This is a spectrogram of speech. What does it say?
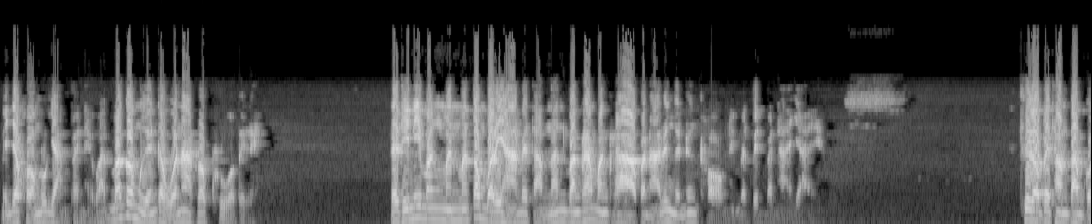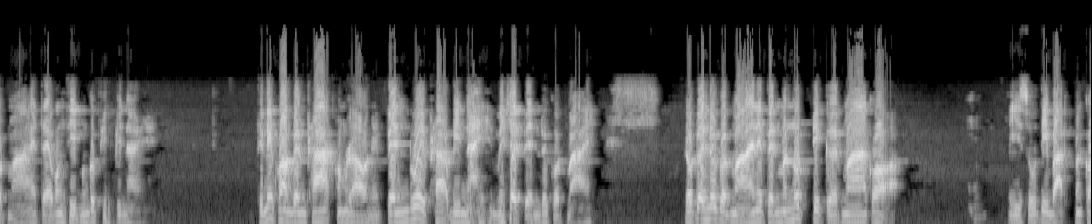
เป็นเจ้าของทุกอย่างไปในวัด มันก็เหมือนกับหัวหน้าครอบครัวไปเลยแต่ทีนี้มันมันมันต้องบริหารไปตามนั้น บางครั้งบางคราวปัญหาเรื่องเงินเรื่องทองเนี่ยมันเป็นปัญหาใหญ่ คือเราไปทำตามกฎหมาย แต่บางทีมันก็ผิดพินัย ทีนี้ความเป็นพระของเราเนี่ย เป็นด้วยพระวินัยไม่ใช่เป็นด้วยกฎหมาย เราเป็นด้วยกฎหมายเนี่ยเป็นมนุษย์ที่เกิดมาก็ มีสูติบัตรมันก็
